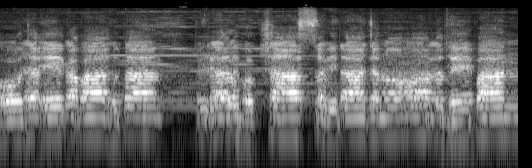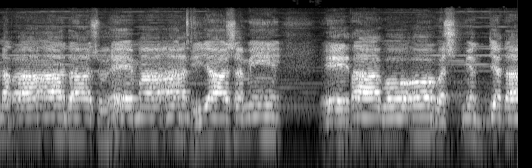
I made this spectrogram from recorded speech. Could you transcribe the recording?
ओज एकपादुत त्रिररुभुक्षाः सविता नो दधेपान्नपादाशु हेमाधियाशमि एतावो वश्म्यद्यता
